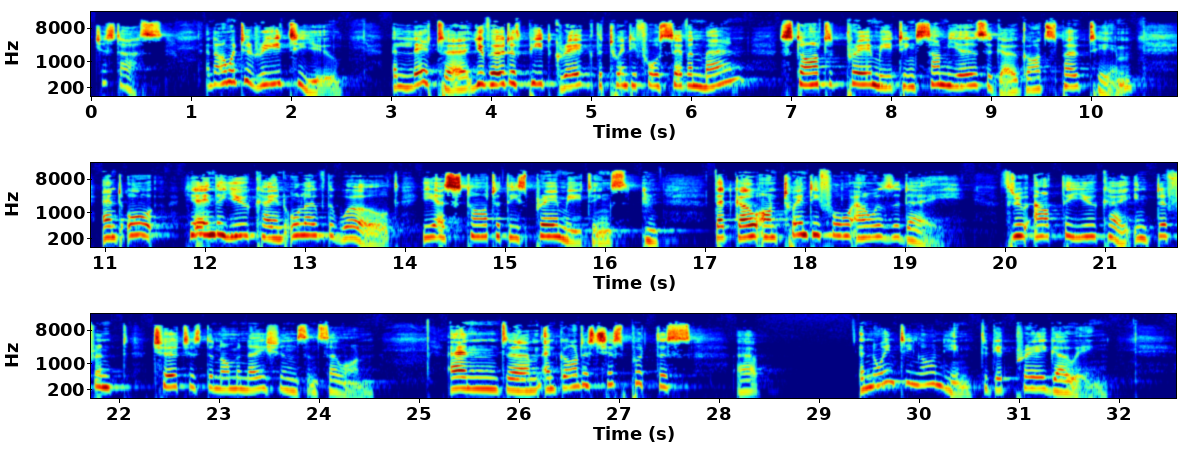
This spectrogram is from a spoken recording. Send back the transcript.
just us. And I want to read to you a letter. You've heard of Pete Greig, the 24 7 man? Started prayer meetings some years ago. God spoke to him. And all, here in the UK and all over the world, he has started these prayer meetings that go on 24 hours a day throughout the UK in different churches, denominations, and so on. And, um, and God has just put this uh, anointing on him to get prayer going.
